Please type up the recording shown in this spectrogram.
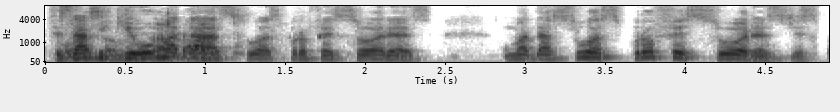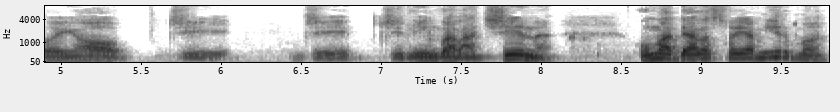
Você sabe que uma trabalho... das suas professoras, uma das suas professoras de espanhol, de, de, de língua latina, uma delas foi a minha irmã.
